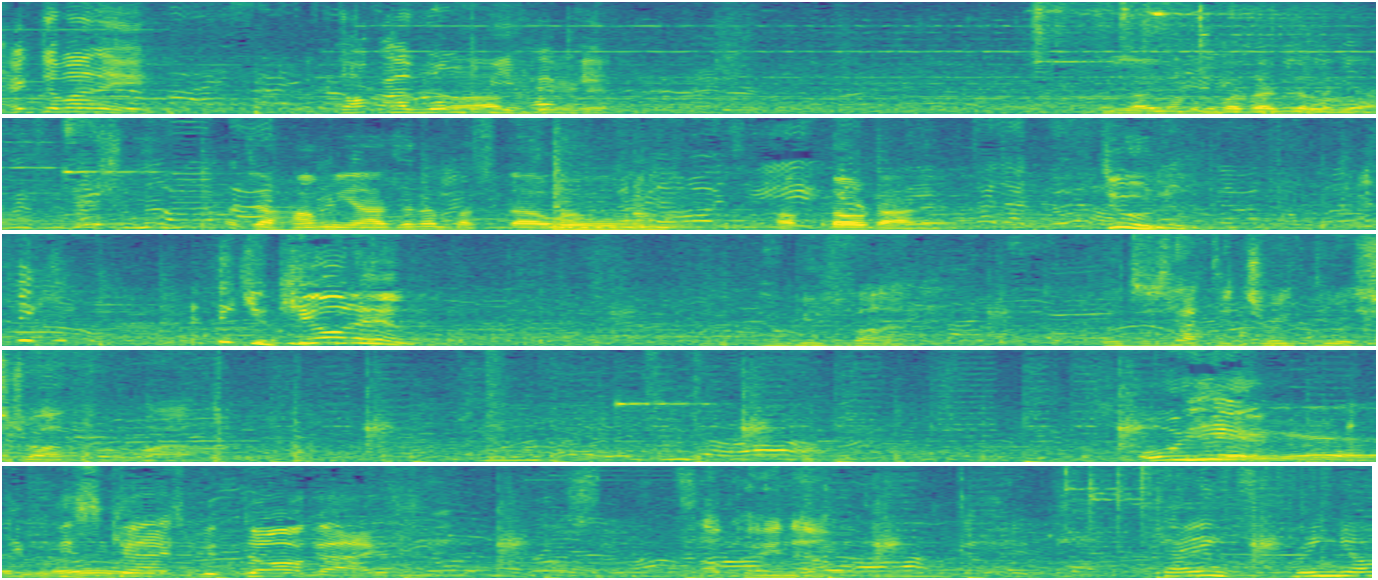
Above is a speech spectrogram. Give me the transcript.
Take the money! The dog I won't be happy. अल्लाह को पता चल गया अच्छा हम यहाँ से ना भत्ता वो हफ्ता उठा रहे हैं Dude, I think I think you killed him. He'll be fine. We'll just have to drink through a straw for a while. Over here. Yeah, I think this hello. guy's with dog eyes. I'll pay now. Thanks, bring your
